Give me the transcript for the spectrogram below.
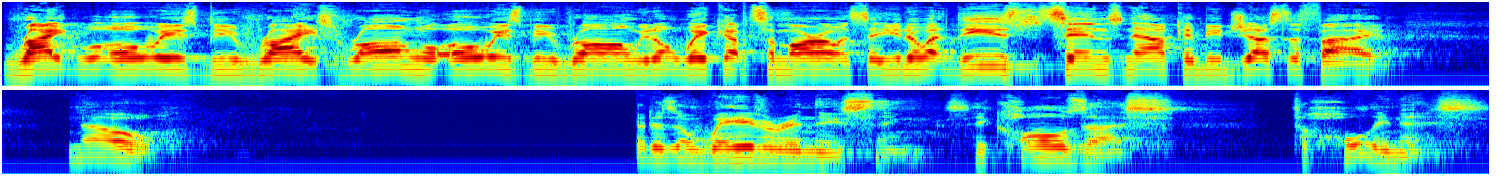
Right will always be right, wrong will always be wrong. We don't wake up tomorrow and say, you know what, these sins now can be justified. No. God doesn't waver in these things. He calls us to holiness.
